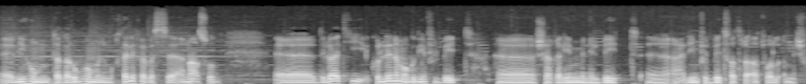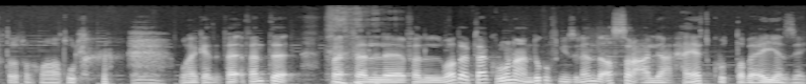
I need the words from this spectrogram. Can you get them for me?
ليهم تجاربهم المختلفة. بس أنا أقصد دلوقتي كلنا موجودين في البيت آه، شغالين من البيت آه، قاعدين في البيت فترة أطول مش فترة أطول على طول. وهكذا. فأنت فالوضع بتاع كورونا عندكم في نيوزيلندا أثر على حياتكم الطبيعية إزاي؟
